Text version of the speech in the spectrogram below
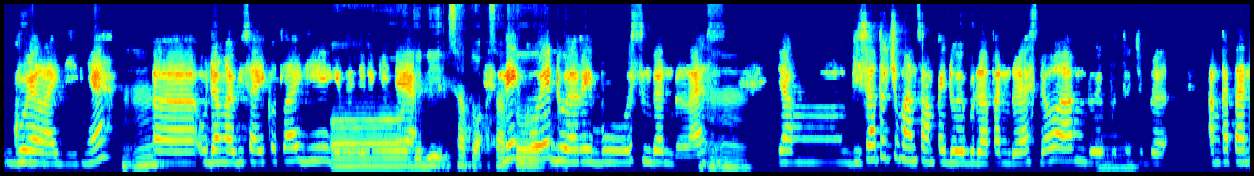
gue laginya, Mhm. eee, udah nggak bisa ikut lagi gitu. Jadi Oh, kayak jadi satu ini satu gue 2019, Mhm. yang bisa tuh cuman sampai 2018 doang, Oh. 2017 angkatan,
